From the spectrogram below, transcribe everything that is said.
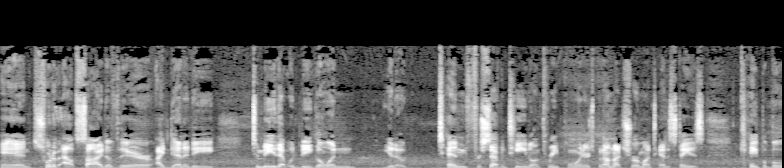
and sort of outside of their identity. To me, that would be going you know. 10 for 17 on three pointers, but I'm not sure Montana State is capable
